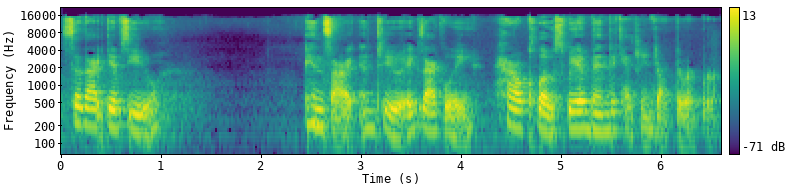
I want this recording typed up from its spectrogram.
So that gives you insight into exactly how close we have been to catching Jack the Ripper.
